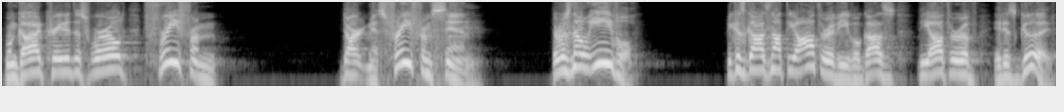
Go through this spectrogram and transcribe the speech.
When God created this world, free from darkness, free from sin. There was no evil because God's not the author of evil. God's the author of it is good,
